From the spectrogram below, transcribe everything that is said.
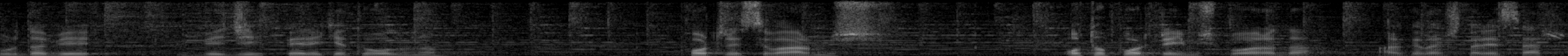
Burada bir Vecih Bereketoğlu'nun portresi varmış. Otoportreymiş bu arada arkadaşlar eser.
